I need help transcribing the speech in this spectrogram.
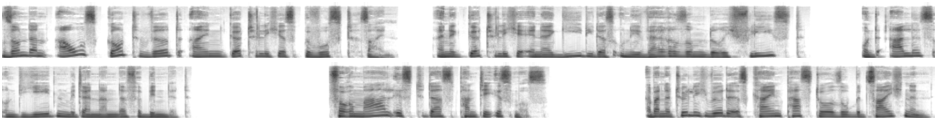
sondern aus Gott wird ein göttliches Bewusstsein, eine göttliche Energie, die das Universum durchfließt und alles und jeden miteinander verbindet. Formal ist das Pantheismus. Aber natürlich würde es kein Pastor so bezeichnen,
